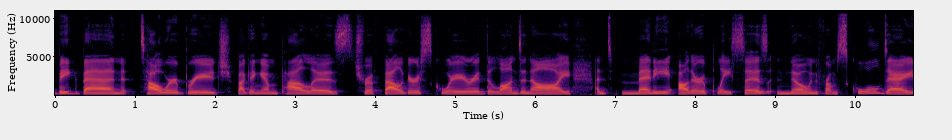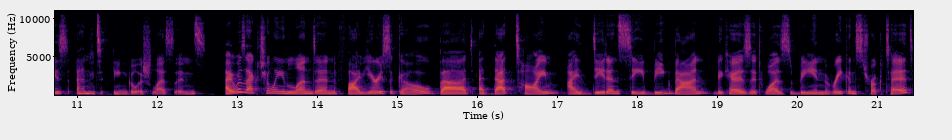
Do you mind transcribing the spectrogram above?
Big Ben, Tower Bridge, Buckingham Palace, Trafalgar Square, the London Eye, and many other places known from school days and English lessons. I was actually in London five years ago, but at that time I didn't see Big Ben because it was being reconstructed.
